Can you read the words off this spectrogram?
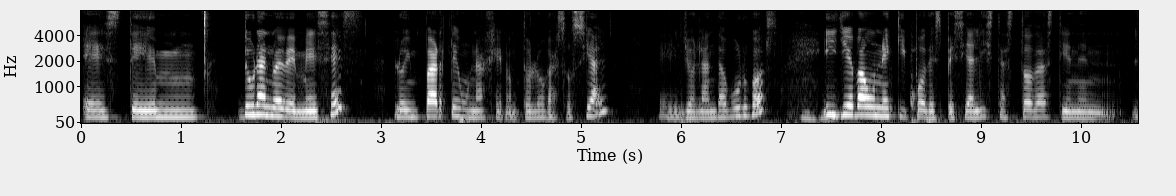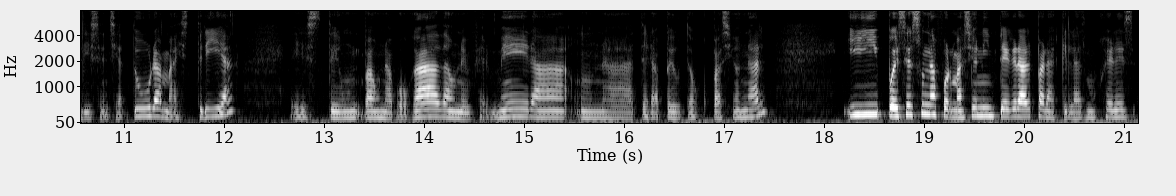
Este mm, dura nueve meses, lo imparte una gerontóloga social, eh, Yolanda Burgos, y lleva un equipo de especialistas. Todas tienen licenciatura, maestría. Este, va una abogada, una enfermera, una terapeuta ocupacional y pues es una formación integral para que las mujeres,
